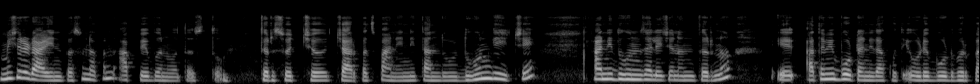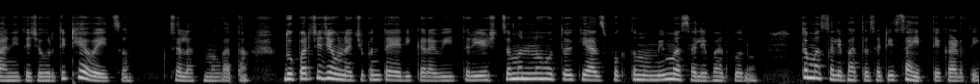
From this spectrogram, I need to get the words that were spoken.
मिश्र डाळींपासून आपण आप्पे बनवत असतो. तर स्वच्छ चार पाच पाण्याने तांदूळ धुवून घ्यायचे आणि धुवून झाल्याच्या नंतरनं ए आता मी बोटाने दाखवते. एवढे बोटभर पाणी त्याच्यावरती ठेवायचं. चला मग आता. दुपारच्या जेवणाची पण तयारी करावी. तर यशचं म्हणणं होतं की आज फक्त मम्मी मसाले भात बनवू. तर मसाले भातासाठी साहित्य काढते.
